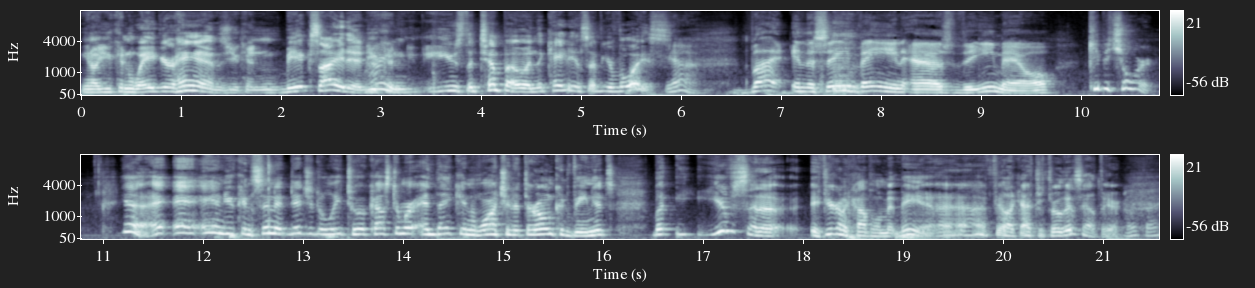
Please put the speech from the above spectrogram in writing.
You know, you can wave your hands, you can be excited, you can use the tempo and the cadence of your voice. yeah. But in the same vein as the email, keep it short. Yeah, and you can send it digitally to a customer and they can watch it at their own convenience. But you've said a, if you're going to compliment me, I feel like I have to throw this out there. Okay.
